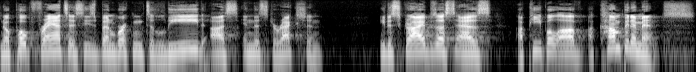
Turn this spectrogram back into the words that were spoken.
You know, Pope Francis, he's been working to lead us in this direction. He describes us as a people of accompaniment,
